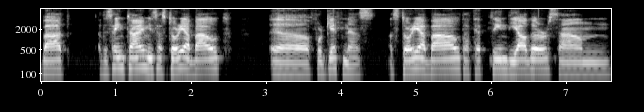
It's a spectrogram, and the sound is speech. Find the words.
But at the same time, it's a story about uh, forgiveness, a story about accepting the others and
